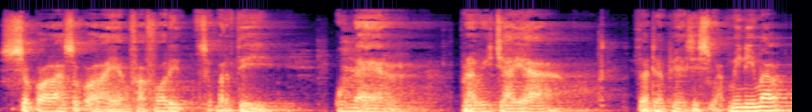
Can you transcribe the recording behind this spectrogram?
sekolah-sekolah yang favorit seperti UNER, Brawijaya itu ada beasiswa minimal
